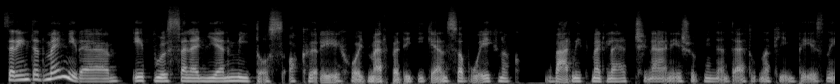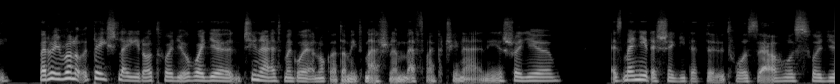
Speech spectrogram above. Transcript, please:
Szerinted mennyire épül fel egy ilyen mítosz a köré, hogy már pedig igen, Szabóéknak bármit meg lehet csinálni, és ők mindent el tudnak intézni? Mert hogy való, te is leírod, hogy, hogy csinált meg olyanokat, amit más nem mert megcsinálni, és hogy ez mennyire segített őt hozzá ahhoz, hogy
